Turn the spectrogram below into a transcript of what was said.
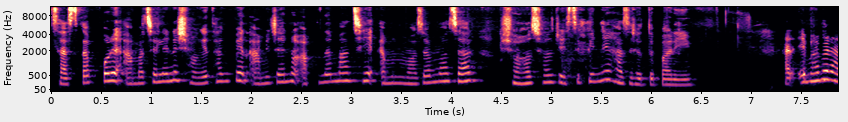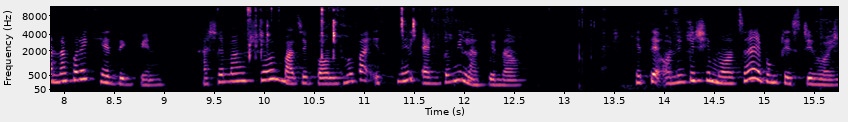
সাবস্ক্রাইব করে আমার চ্যানেলের সঙ্গে থাকবেন। আমি যেন আপনাদের মাঝে এমন মজার মজার, সহজ সহজ রেসিপি নিয়ে হাজির হতে পারি। আর এভাবে রান্না করে খেয়ে দেখবেন। হাঁসের মাংস বাজে গন্ধ বা স্মেল একদমই লাগবে না। খেতে অনেক বেশি মজা এবং টেস্টি হয়।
